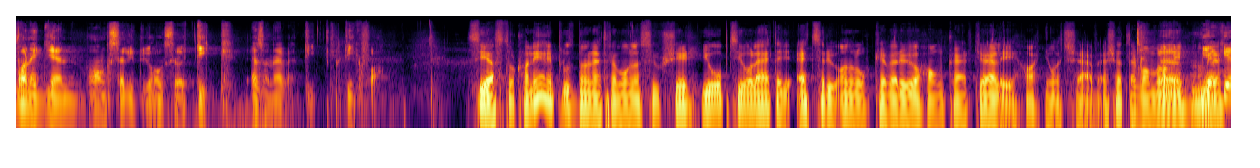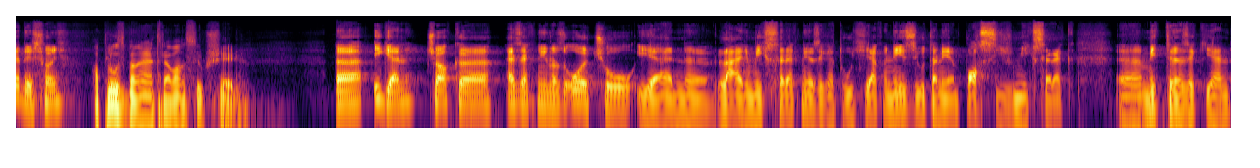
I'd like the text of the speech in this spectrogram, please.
van egy ilyen hangszerűtő hangszer, hogy tik, ez a neve, tik, tikfa. Sziasztok! Ha néhány plusz bemenetre volna szükség, jó opció lehet egy egyszerű analóg keverő a hangkártya elé, 6-8 sáv. Esetleg van valami, Ö, Mi amire, a kérdés, hogy? ha plusz bemenetre van szükség. Uh, igen, csak uh, ezeknél az olcsó ilyen line mixereknél, ezeket úgy hívják, hogy nézzi után ilyen passzív mixerek. Uh, mit tenni, ezek ilyen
